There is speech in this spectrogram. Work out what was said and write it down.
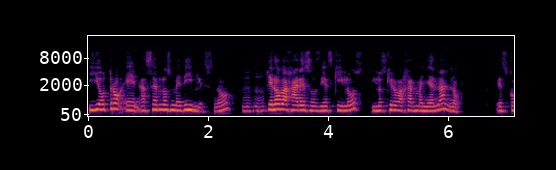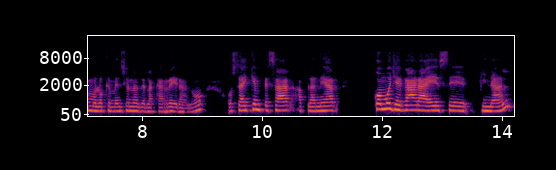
y otro en hacerlos medibles, ¿no? Uh -huh. Quiero bajar esos 10 kilos y los quiero bajar mañana, no. Es como lo que mencionas de la carrera, ¿no? O sea, hay que empezar a planear cómo llegar a ese final,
